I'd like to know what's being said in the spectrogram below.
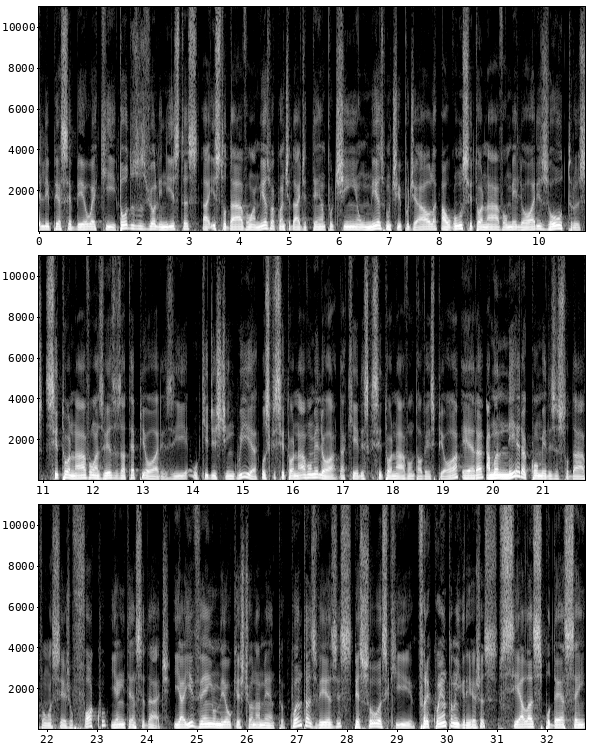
ele percebeu é que todos os violinistas ah, estudavam a mesma quantidade de tempo, tinham o mesmo tipo de aula, alguns se tornavam melhores, outros se tornavam às vezes até piores. E o que distinguia os que se tornavam melhor daqueles que se tornavam talvez pior era a maneira como eles estudavam, ou seja, o foco e a intensidade. E aí vem o meu questionamento: quantas vezes pessoas que frequentam frequentam igrejas, se elas pudessem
